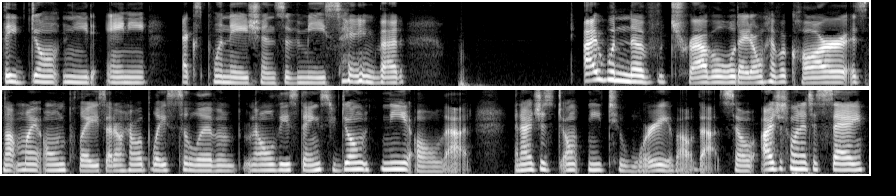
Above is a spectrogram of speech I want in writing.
They don't need any explanations of me saying that I wouldn't have traveled. I don't have a car. It's not my own place. I don't have a place to live and, all these things. You don't need all that. And I just don't need to worry about that. So I just wanted to say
